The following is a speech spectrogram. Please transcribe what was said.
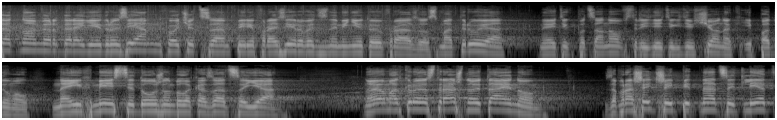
этот номер, дорогие друзья, хочется перефразировать знаменитую фразу. Смотрю я на этих пацанов среди этих девчонок и подумал, на их месте должен был оказаться я. Но я вам открою страшную тайну. За прошедшие 15 лет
